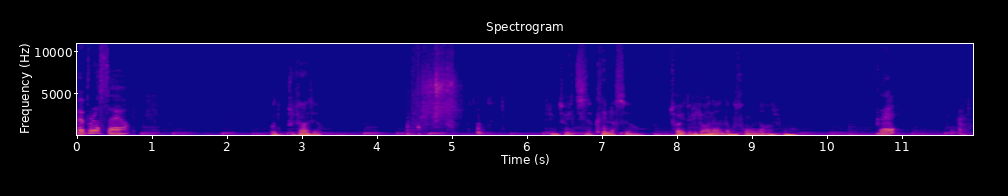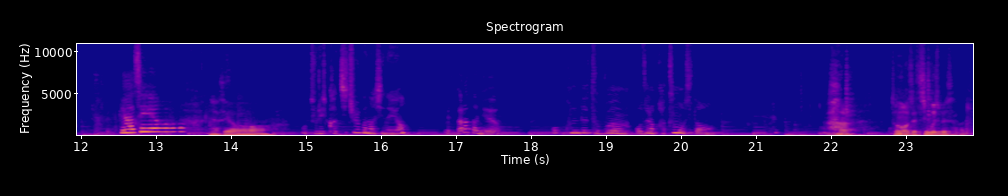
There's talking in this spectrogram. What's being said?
왜 불렀어요? 어디 불편하세요? 저희 진짜 큰일 났어요. 저희들이 연애한다고 소문 나가지고. 네? 안녕하세요. 안녕하세요. 어, 둘이 같이 출근하시네요? 왜 따라다녀요? 어, 근데 두 분 어제랑 같은 옷이다. 아, 저는 어제 친구 집에 서 자가지고.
